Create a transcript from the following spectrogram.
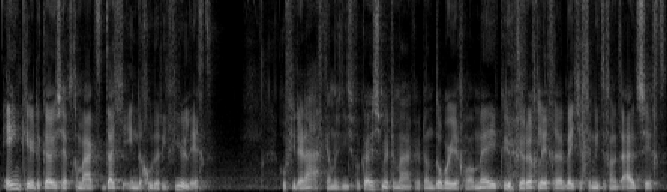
één keer de keuze hebt gemaakt dat je in de goede rivier ligt, hoef je daarna eigenlijk helemaal niet zoveel keuzes meer te maken. Dan dobber je gewoon mee, kun je op je rug liggen, een beetje genieten van het uitzicht.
